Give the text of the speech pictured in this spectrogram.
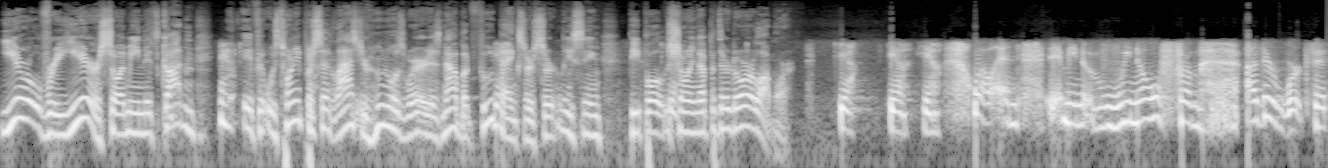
year over year. So, I mean, it's gotten, if it was 20% last year, who knows where it is now, but food yeah. banks are certainly seeing people yeah. showing up at their door a lot more. Yeah, yeah, yeah. Well, and I mean, we know from other work that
